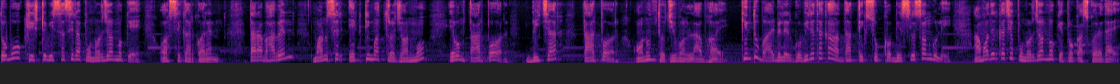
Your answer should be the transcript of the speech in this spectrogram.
তবুও খ্রিস্ট বিশ্বাসীরা পুনর্জন্মকে অস্বীকার করেন। তারা ভাবেন মানুষের একটিমাত্র জন্ম এবং তারপর বিচার, তারপর অনন্ত জীবন লাভ হয়। কিন্তু বাইবেলের গভীরে থাকা আধ্যাত্মিক সূক্ষ্ম বিশ্লেষণগুলি আমাদের কাছে পুনর্জন্মকে প্রকাশ করে দেয়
